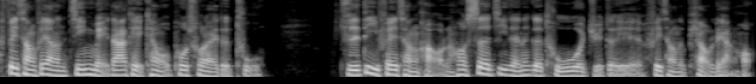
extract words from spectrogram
非常非常精美，大家可以看我破出来的图，质地非常好，然后设计的那个图我觉得也非常的漂亮哦。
